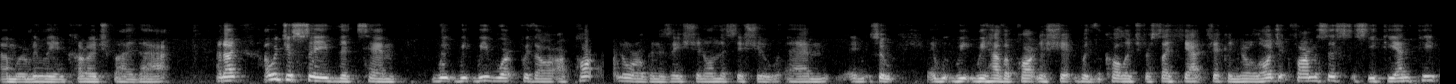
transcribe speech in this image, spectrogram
and we're really encouraged by that. And I, I would just say that um, we, we, we work with our, our partner organization on this issue. Um, and so we, we have a partnership with the College for Psychiatric and Neurologic Pharmacists, CPNP,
